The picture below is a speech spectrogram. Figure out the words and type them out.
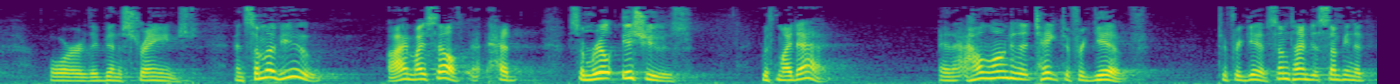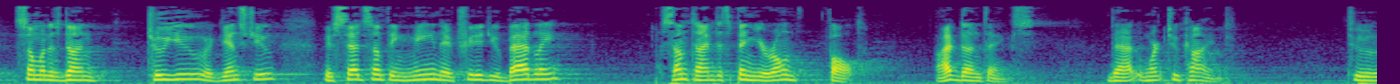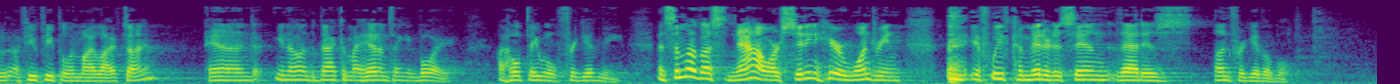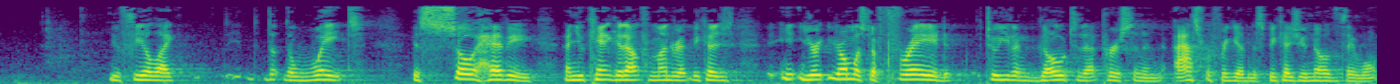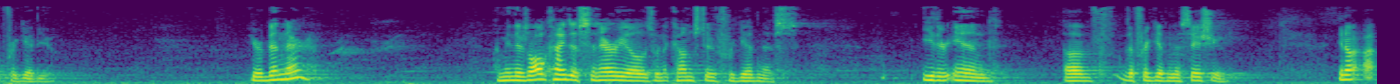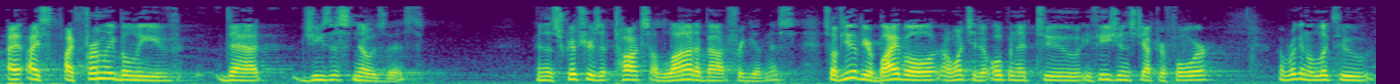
or they've been estranged. And some of you, I myself had some real issues with my dad. And how long does it take to forgive? To forgive. Sometimes it's something that someone has done to you, against you. They've said something mean, they've treated you badly. Sometimes it's been your own fault. I've done things that weren't too kind to a few people in my lifetime. And, you know, in the back of my head, I'm thinking, boy, I hope they will forgive me. And some of us now are sitting here wondering if we've committed a sin that is unforgivable you feel like the, the weight is so heavy and you can't get out from under it because you're, you're almost afraid to even go to that person and ask for forgiveness because you know that they won't forgive you. You ever been there? I mean, there's all kinds of scenarios when it comes to forgiveness. Either end of the forgiveness issue. You know, I, I, I firmly believe that Jesus knows this. In the scriptures, it talks a lot about forgiveness. So if you have your Bible, I want you to open it to Ephesians chapter 4. We're going to look through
